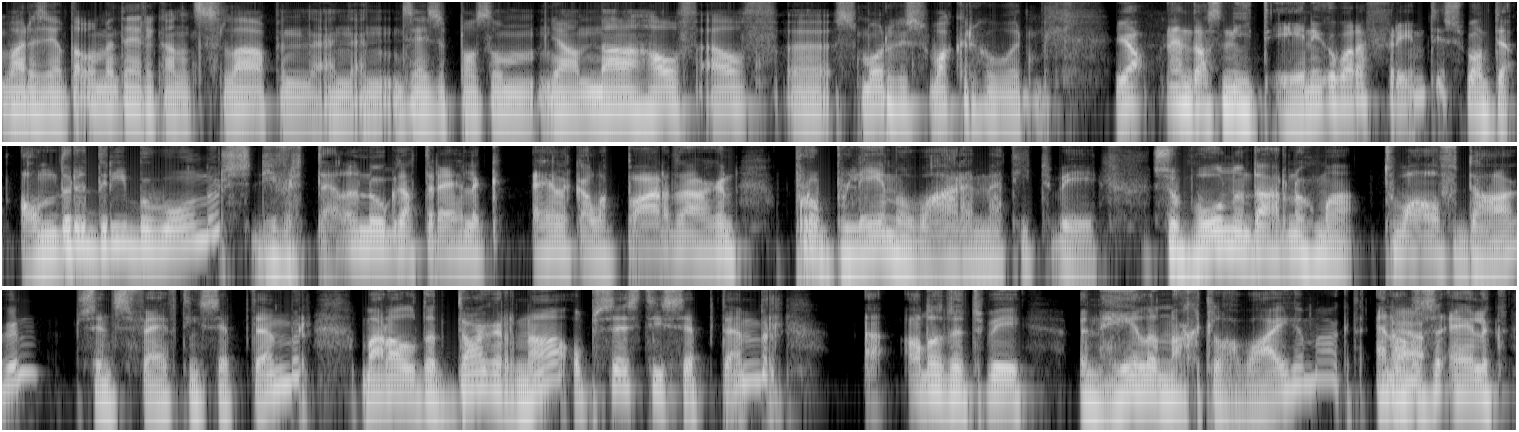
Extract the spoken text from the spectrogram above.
waren zij op dat moment eigenlijk aan het slapen. En, en zijn ze pas om ja, na half elf uh, s morgens wakker geworden. Ja, en dat is niet het enige wat vreemd is, want de andere drie bewoners die vertellen ook dat er eigenlijk, eigenlijk al een paar dagen problemen waren met die twee. Ze wonen daar nog maar twaalf dagen, sinds 15 september, maar al de dag erna, op 16 september, hadden de twee een hele nacht lawaai gemaakt en hadden ze eigenlijk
